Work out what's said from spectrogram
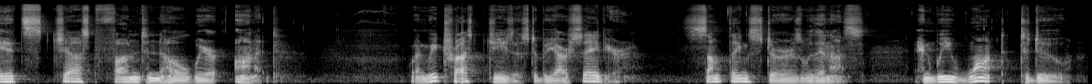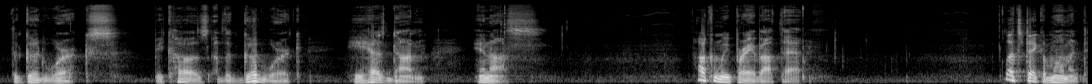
It's just fun to know we're on it. When we trust Jesus to be our Savior, something stirs within us, and we want to do the good works because of the good work He has done in us. How can we pray about that? Let's take a moment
